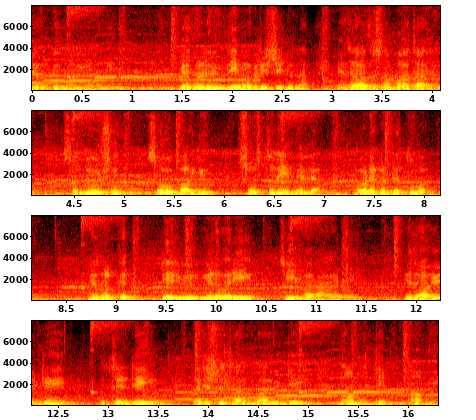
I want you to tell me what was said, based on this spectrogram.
ഞങ്ങൾക്ക് നൽകണമേ. ഞങ്ങളുടെ ഹൃദയം അഭിലഷിക്കുന്ന യഥാർത്ഥ സമാധാനവും സന്തോഷവും സൗഭാഗ്യവും സ്വസ്ഥതയും എല്ലാം അവിടെ കണ്ടെത്തുവാൻ ഞങ്ങൾക്ക് ഇടവരെയും ചെയ്യുമാറാകട്ടെ. പിതാവിന്റെയും പുത്രന്റെയും പരിശുദ്ധാത്മാവിന്റെയും നാമത്തിൽ ആമേ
